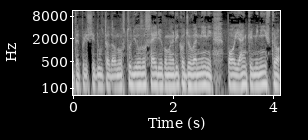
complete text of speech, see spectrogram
presieduta da uno studioso serio come Enrico Giovannini, poi anche ministro,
